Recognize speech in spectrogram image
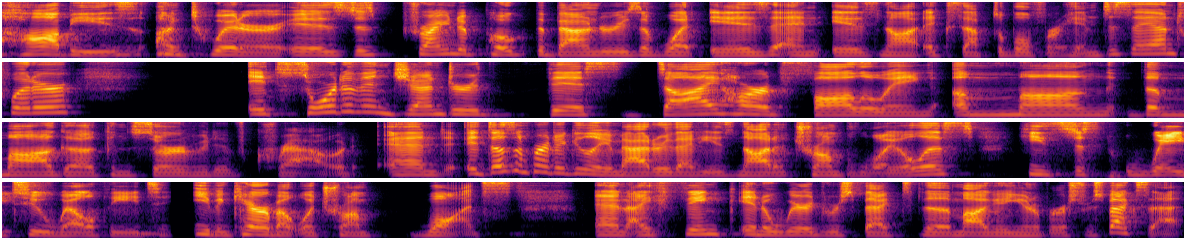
hobbies on Twitter is just trying to poke the boundaries of what is and is not acceptable for him to say on Twitter. It sort of engendered this diehard following among the MAGA conservative crowd. And it doesn't particularly matter that he's not a Trump loyalist. He's just way too wealthy to even care about what Trump wants. And I think, in a weird respect, the MAGA universe respects that.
